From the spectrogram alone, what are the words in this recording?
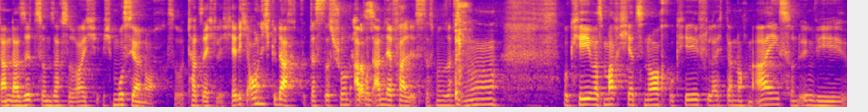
dann da sitze und sage so, oh, ich, ich muss ja noch. So, tatsächlich. Hätte ich auch nicht gedacht, dass das schon Krass. ab und an der Fall ist, dass man sagt, hm, okay, was mache ich jetzt noch? Okay, vielleicht dann noch ein Eis und irgendwie,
